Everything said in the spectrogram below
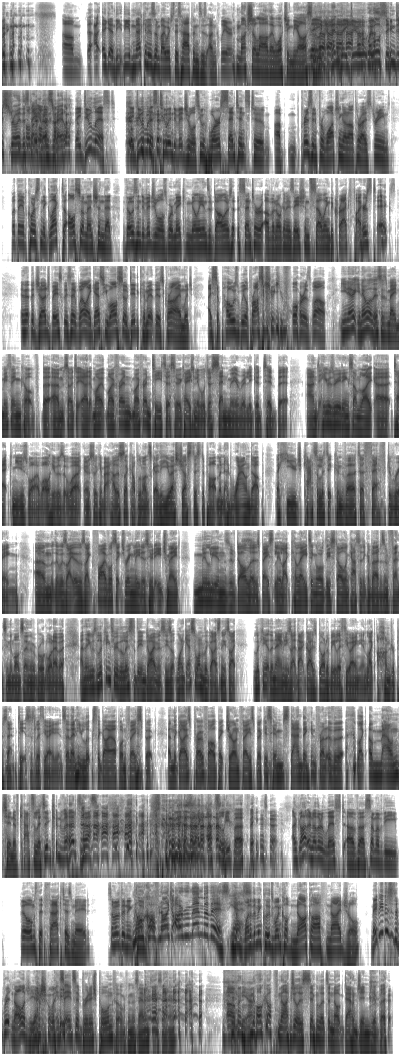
Um, again, the, the mechanism by which this happens is unclear. Mashallah, they're watching the Arsenal They- again. they do- We will soon destroy the state of Israel. They do list. They do list two individuals who were sentenced to uh, prison for watching unauthorized streams, but they of course neglect to also mention that those individuals were making millions of dollars at the center of an organization selling the cracked fire sticks, and that the judge basically said, "Well, I guess you also did commit this crime, which I suppose we'll prosecute you for as well." You know, you know what this has made me think of. That um, so to, uh, my my friend my friend Titus, who occasionally will just send me a really good tidbit, and he was reading some like uh, tech newswire while he was at work, and it was talking about how this was a couple of months ago. The U.S. Justice Department had wound up a huge catalytic converter theft ring. Um, there was like there was like five or six ringleaders who'd each made millions of dollars, basically like collating all these stolen catalytic converters and fencing them on, sending them abroad, whatever. And then he was looking through the list of the indictments. And he's like, he gets to one of the guys, and he's like, looking at the name and he's like, that guy's got to be Lithuanian, like 100% Titus is Lithuanian. So then he looks the guy up on Facebook, and the guy's profile picture on Facebook is him standing in front of a like a mountain of catalytic converters. this is like utterly perfect. I've got another list of uh, some of the films that Fact has made. Some of them include Knock off Nigel. I remember this. No, Yes. one of them includes one called Knock Off Nigel. Maybe this is a Britainology, actually. It's it's a British porn film from the seventies. um, Yeah. Knock off Nigel is similar to Knock Down Ginger, but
